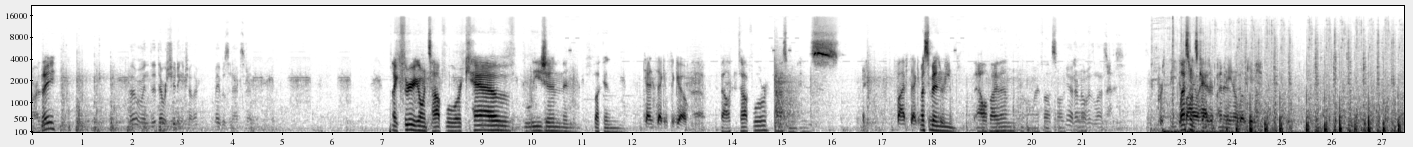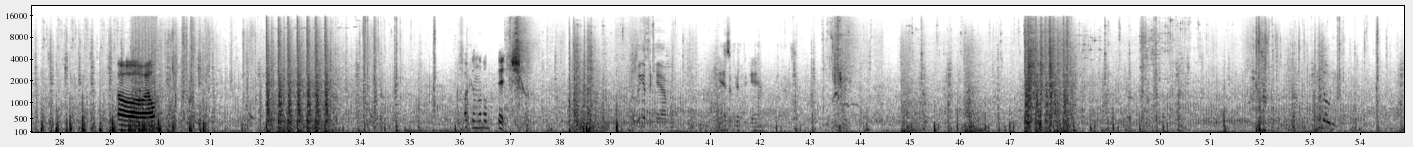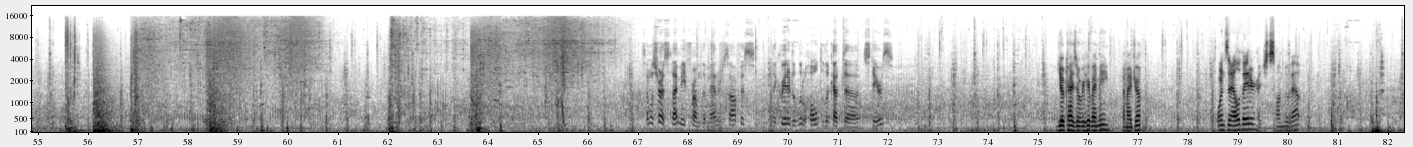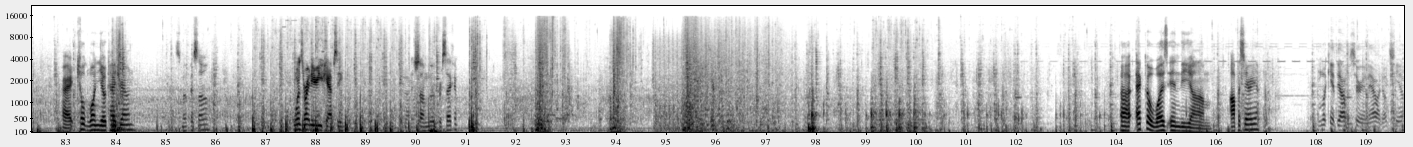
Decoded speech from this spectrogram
Are they? I mean, they, they were shooting each other. Maybe it was an accident. Like three are going top floor. Cav, Legion, and fucking Ten seconds to go. uh, Valkyrie top floor. Last one is Five seconds. must have been insertion. Alibi then. I don't know why I thought I saw it. Yeah, I don't know who the last was. Proceed Last one's biohazard Cav, I know. container location. Oh, Al. Fucking little bitch. Did we get the cam? Yes, I got the game. Someone's trying to snipe me from the manager's office. They created a little hole to look at the stairs. Yokai's over here by me, by my drum. One's an elevator. I just saw him move out. Alright, killed one yokai drone. Smoke I saw. One's right near you, Capsy. I just saw him move for a second. Uh, Echo was in the um, office area. I'm looking at the office area now. I don't see him.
